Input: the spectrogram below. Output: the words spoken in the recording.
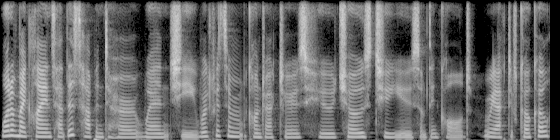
One of my clients had this happen to her when she worked with some contractors who chose to use something called Reactive Cocoa.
